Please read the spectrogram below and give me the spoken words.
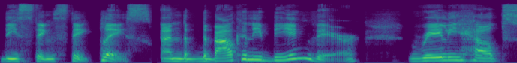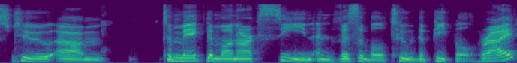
these things take place. And the, the balcony being there really helps to um, to make the monarch seen and visible to the people, right?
